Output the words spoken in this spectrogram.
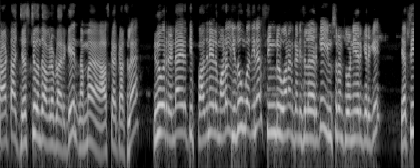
டாடா ஜஸ்ட் வந்து அவைலபிளா இருக்கு நம்ம ஆஸ்கார் கார்ஸ்ல இது ஒரு ரெண்டாயிரத்தி பதினேழு மாடல் இதுவும் பார்த்தீங்கன்னா சிங்கிள் ஓனர் கண்டிஷன்ல இருக்கு இன்சூரன்ஸ் ஒன் இயருக்கு இருக்கு. எஃப்சி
